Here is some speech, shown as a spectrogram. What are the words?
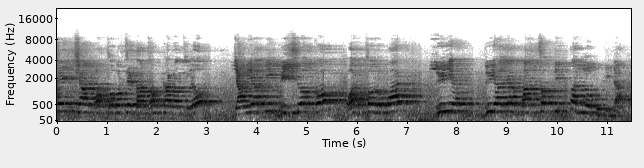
তেইশ সাল অর্থবর্ষে তার সংখ্যাটা ছিল জালিয়াতি বিশ লক্ষ, অর্থ রূপার দুই দুই হাজার পাঁচশো তিপ্পান্ন কোটি টাকা।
